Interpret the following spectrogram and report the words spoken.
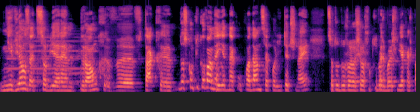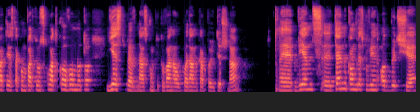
nie wiązać sobie rąk w, w tak y, no, skomplikowanej jednak układance politycznej, co tu dużo się oszukiwać, bo jeśli jakaś partia jest taką partią składkową, no to jest pewna skomplikowana układanka polityczna. E, Więc e, ten kongres powinien odbyć się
